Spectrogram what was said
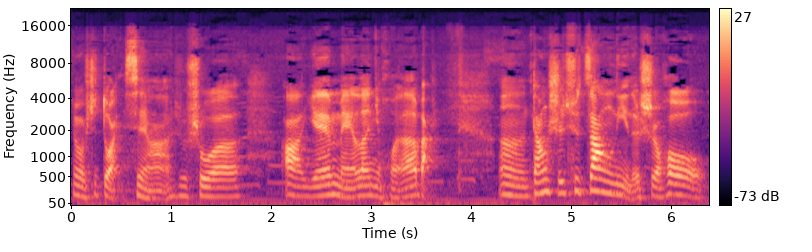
那会儿是短信啊，就说啊爷爷没了，你回来吧。嗯，当时去葬礼的时候，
